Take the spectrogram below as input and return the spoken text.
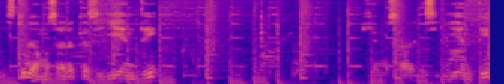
Listo, le vamos a dar acá siguiente. Aquí vamos a darle siguiente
